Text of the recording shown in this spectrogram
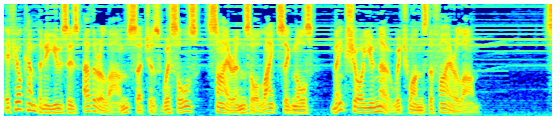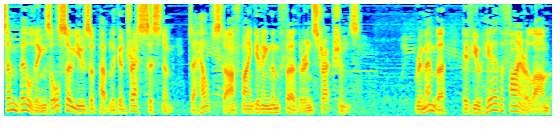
If your company uses other alarms such as whistles, sirens or light signals, make sure you know which one's the fire alarm. Some buildings also use a public address system to help staff by giving them further instructions. Remember, if you hear the fire alarm,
